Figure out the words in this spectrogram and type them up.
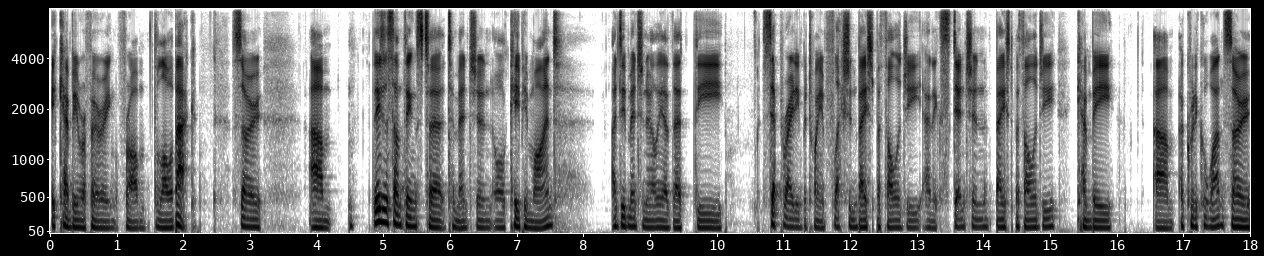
it can be referring from the lower back. So um, these are some things to, to mention or keep in mind. I did mention earlier that the separating between flexion based pathology and extension based pathology can be um, a critical one. So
